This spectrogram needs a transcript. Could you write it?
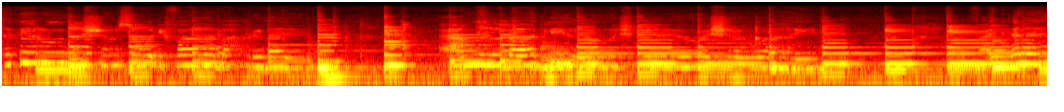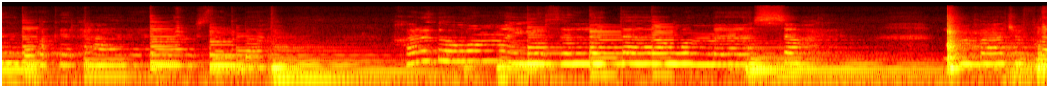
تغرب الشمس وإفال بحر باين عامل باكر وشكر وش رواين فجأة لهند بكر حالي وسايبة خرج وما يسلتها وما السحر. لما شوف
